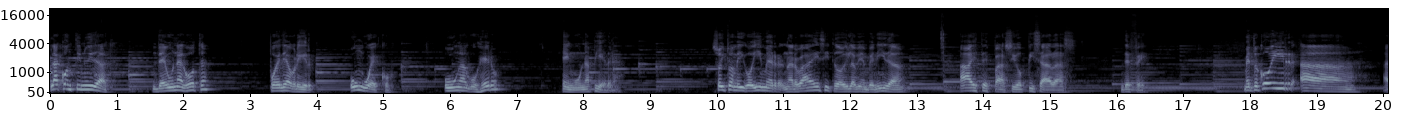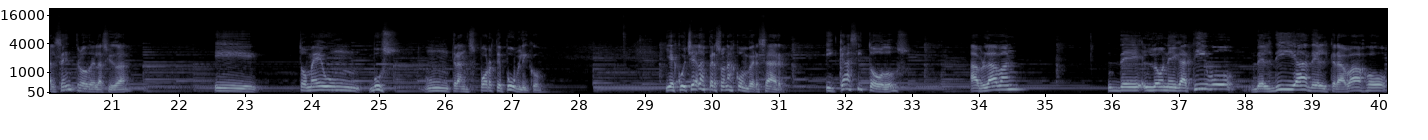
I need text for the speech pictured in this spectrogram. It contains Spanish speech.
La continuidad de una gota puede abrir un hueco, un agujero en una piedra. Soy tu amigo Imer Narváez y te doy la bienvenida a este espacio Pisadas de Fe. Me tocó ir al centro de la ciudad y tomé un bus, un transporte público y escuché a las personas conversar y casi todos hablaban de lo negativo del día, del trabajo,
